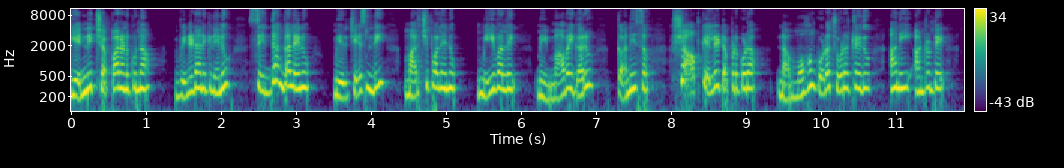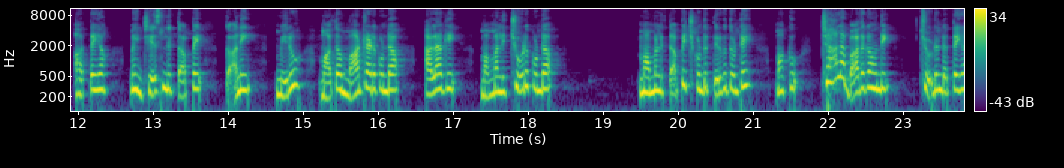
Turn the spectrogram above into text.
ఎన్ని చెప్పాలనుకున్నా వినడానికి నేను సిద్ధంగా లేను. మీరు చేసింది మర్చిపోలేను. మీ వల్లే మీ మావయ్య గారు కనీసం షాప్కి వెళ్ళేటప్పుడు కూడా నా మొహం కూడా చూడట్లేదు అని అంటుంటే అత్తయ్య మేము చేసింది తప్పే కానీ మీరు మాతో మాట్లాడకుండా అలాగే మమ్మల్ని చూడకుండా మమ్మల్ని తప్పించుకుంటూ తిరుగుతుంటే మాకు చాలా బాధగా ఉంది. చూడండి అత్తయ్య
